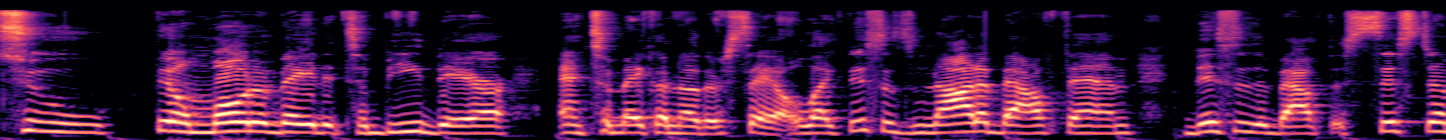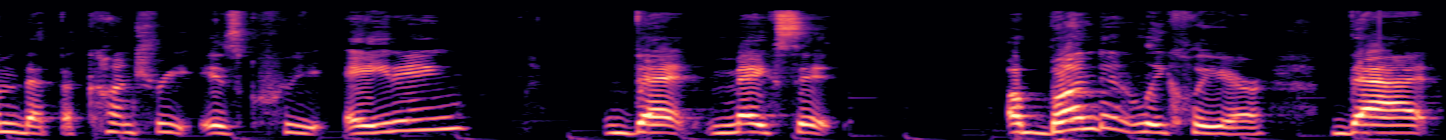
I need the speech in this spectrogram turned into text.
to feel motivated to be there and to make another sale. Like this is not about them. This is about the system that the country is creating that makes it abundantly clear that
